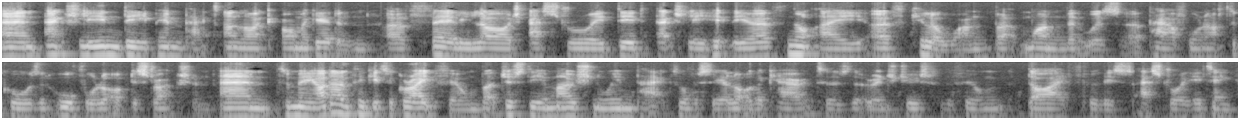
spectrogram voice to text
and actually in Deep Impact, unlike Armageddon, a fairly large asteroid did actually hit the Earth. Not a Earth killer one, but one that was uh, powerful enough to cause an awful lot of destruction. And to me, I don't think it's a great film, but just the emotional impact. Obviously, a lot of the characters that are introduced for the film die for this asteroid hitting,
